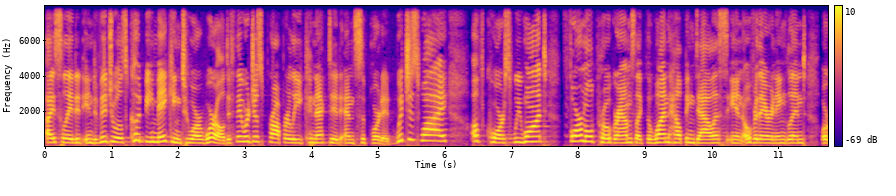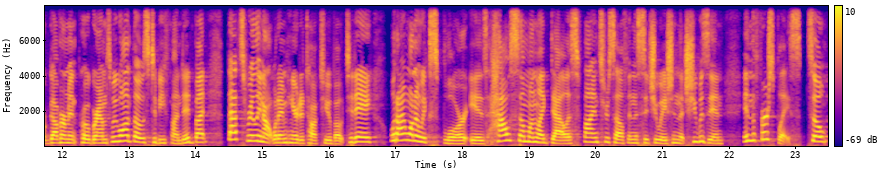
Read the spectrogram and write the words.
isolated individuals could be making to our world if they were just properly connected and supported. Which is why, of course, we want formal programs like the one helping Dallas in over there in England or government programs. We want those to be funded, but that's really not what I'm here to talk to you about today. What I want to explore is how someone like Dallas finds herself in the situation that she was in in the first place. So,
